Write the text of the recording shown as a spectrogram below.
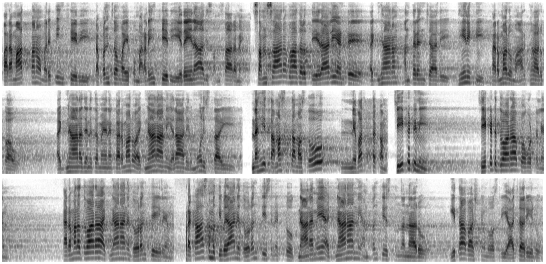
పరమాత్మను మరిపించేది ప్రపంచం వైపు మరణించేది ఏదైనా అది సంసారమే. సంసార బాధలు తీరాలి అంటే అజ్ఞానం అంతరించాలి. దీనికి కర్మలు మార్గాలు కావు. అజ్ఞానజనితమైన కర్మలు అజ్ఞానాన్ని ఎలా నిర్మూలిస్తాయి? నహి తమస్తమస్తో నివర్తకం. చీకటిని చీకటి ద్వారా పోగొట్టలేము కర్మల ద్వారా అజ్ఞానాన్ని దూరం చేయలేము. ప్రకాశము తిమిరాన్ని దూరం చేసినట్లు జ్ఞానమే అజ్ఞానాన్ని అంతం చేస్తుందన్నారు గీతాభాష్యంలో శ్రీ ఆచార్యులు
